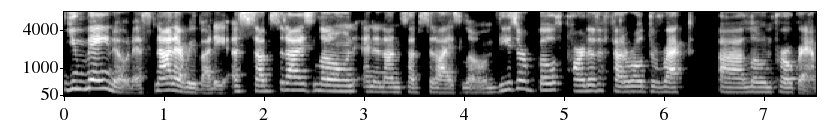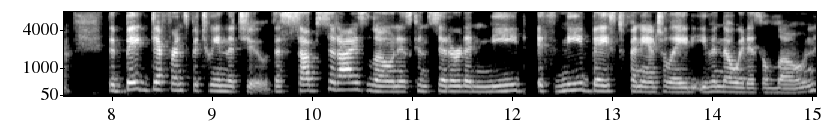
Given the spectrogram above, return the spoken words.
you may notice, not everybody, a subsidized loan and an unsubsidized loan. These are both part of the federal direct uh, loan program. The big difference between the two, the subsidized loan is considered a need, it's need-based financial aid, even though it is a loan,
